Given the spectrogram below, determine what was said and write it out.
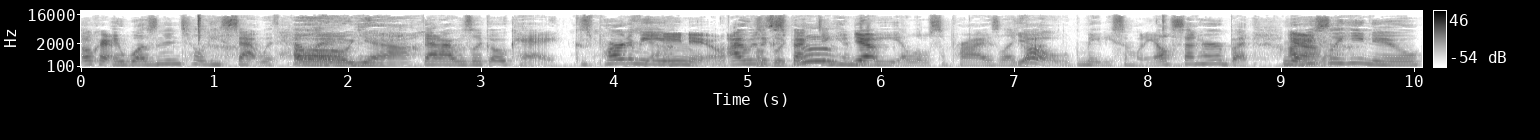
Okay. It wasn't until he sat with Helen oh, yeah. that I was like, okay. Because part of me he knew. I was, I was expecting like, him yep. to be a little surprised, like, yeah. oh, maybe somebody else sent her, but obviously yeah. he knew.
